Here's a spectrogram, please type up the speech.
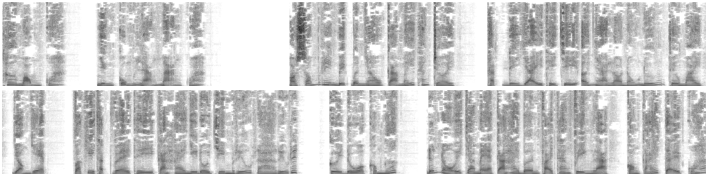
thơ mộng quá, nhưng cũng lãng mạn quá. Họ sống riêng biệt bên nhau cả mấy tháng trời. Thạch đi dạy thì chị ở nhà lo nấu nướng, thêu may, dọn dẹp, và khi Thạch về thì cả hai như đôi chim ríu ra ríu rít, cười đùa không ngớt. Đến nỗi cha mẹ cả hai bên phải than phiền là con cái tệ quá,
